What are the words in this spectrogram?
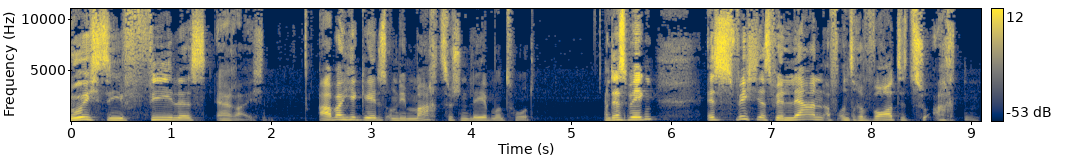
durch sie vieles erreichen. Aber hier geht es um die Macht zwischen Leben und Tod. Und deswegen ist es wichtig, dass wir lernen, auf unsere Worte zu achten,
